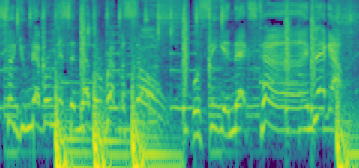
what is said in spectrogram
so you never miss another episode. We'll see you next time. Leg out.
